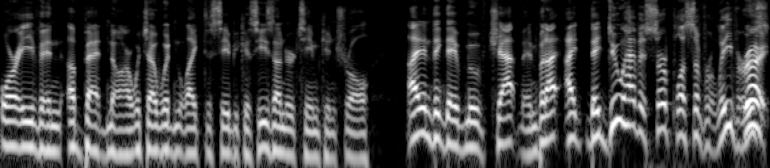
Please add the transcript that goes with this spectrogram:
or even a Bednar, which I wouldn't like to see because he's under team control. I didn't think they'd move Chapman, but I, I they do have a surplus of relievers. right.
